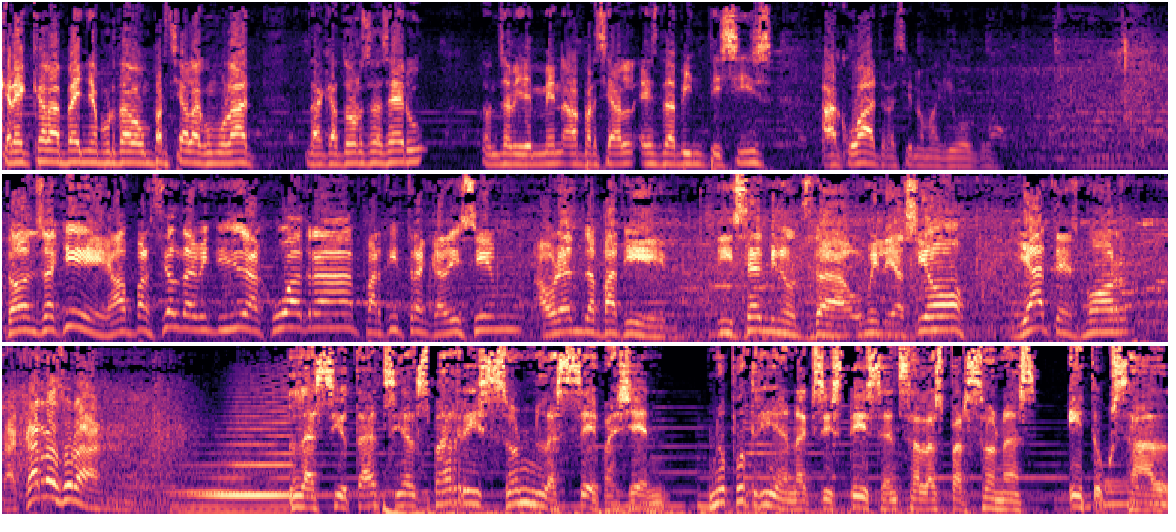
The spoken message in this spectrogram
crec que la penya portava un parcial acumulat de 14 a 0, doncs evidentment el parcial és de 26 a 4, si no m'equivoco. Doncs aquí, el parcial de 22 a 4, partit trencadíssim, haurem de patir 17 minuts d'humiliació i ates mort de Carles Duran. Les ciutats i els barris són la seva gent. No podrien existir sense les persones. I Tuxal,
